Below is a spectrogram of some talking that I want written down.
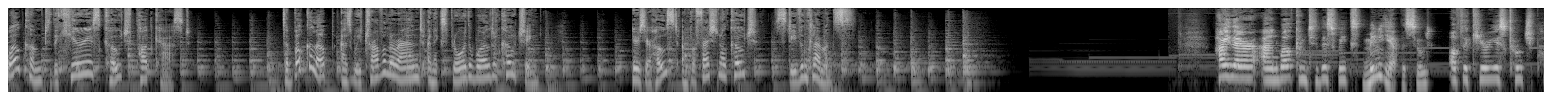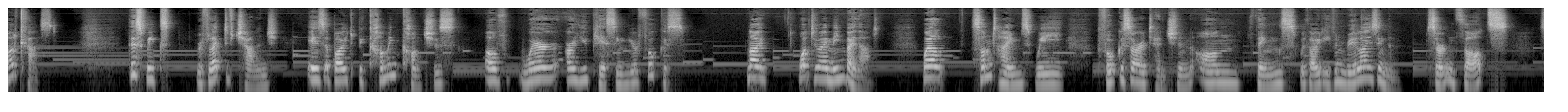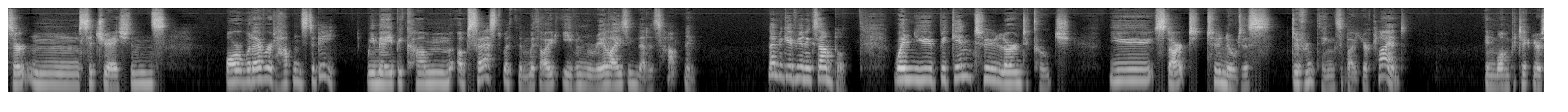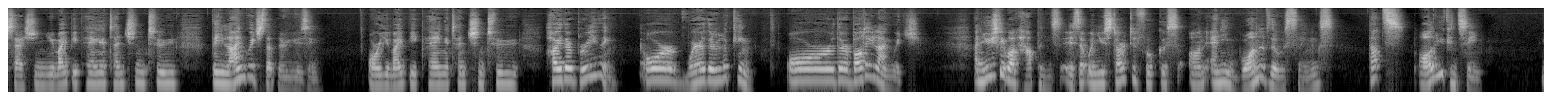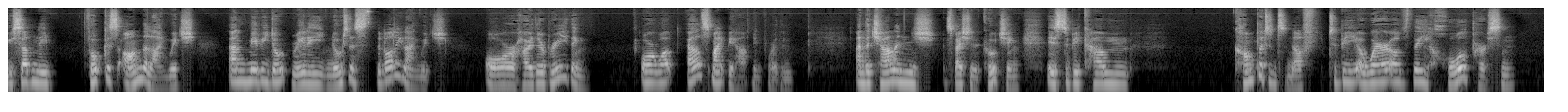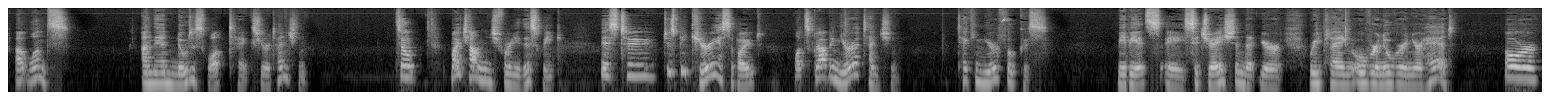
Welcome to the Curious Coach podcast. So, buckle up as we travel around and explore the world of coaching. Here's your host and professional coach, Stephen Clements. Hi there, and welcome to this week's mini episode of the Curious Coach podcast. This week's reflective challenge is about becoming conscious of where are you placing your focus. Now, what do I mean by that? Well, sometimes we focus our attention on things without even realizing them. Certain thoughts, certain situations, or whatever it happens to be. We may become obsessed with them without even realizing that it's happening. Let me give you an example. When you begin to learn to coach, you start to notice different things about your client in one particular session, you might be paying attention to the language that they're using, or you might be paying attention to how they're breathing, or where they're looking, or their body language. And usually, what happens is that when you start to focus on any one of those things, that's all you can see. You suddenly focus on the language and maybe don't really notice the body language, or how they're breathing, or what else might be happening for them. And the challenge, especially the coaching, is to become competent enough to be aware of the whole person at once and then notice what takes your attention. So, my challenge for you this week is to just be curious about what's grabbing your attention, taking your focus. Maybe it's a situation that you're replaying over and over in your head, or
